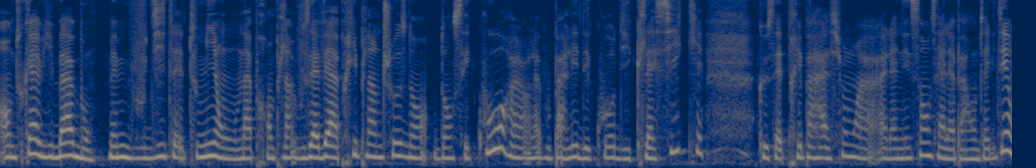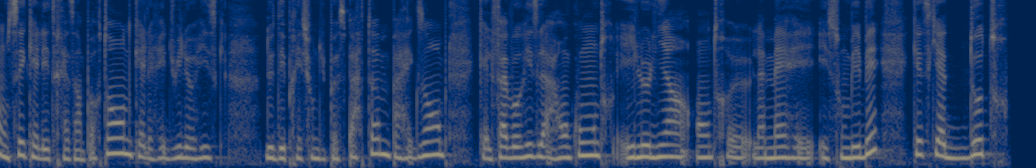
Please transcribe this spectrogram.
en tout cas, Abiba, bon, même vous dites, Toumi, on apprend plein, vous avez appris plein de choses dans, ces cours. Alors là, vous parlez des cours dits classiques, que cette préparation à, la naissance et à la parentalité, on sait qu'elle est très importante, qu'elle réduit le risque de dépression du postpartum, par exemple, qu'elle favorise la rencontre et le lien entre la mère et, et son bébé. Qu'est-ce qu'il y a d'autre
